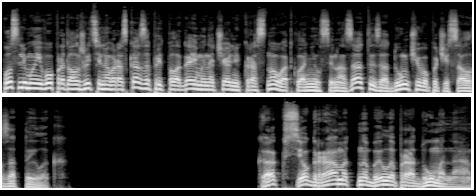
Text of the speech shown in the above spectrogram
После моего продолжительного рассказа предполагаемый начальник Краснова отклонился назад и задумчиво почесал затылок. «Как все грамотно было продумано.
